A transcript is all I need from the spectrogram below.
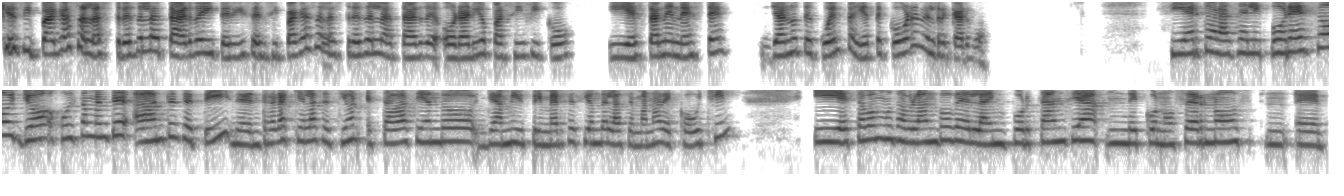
que si pagas a las 3 de la tarde y te dicen, si pagas a las 3 de la tarde, horario pacífico, y están en este, ya no te cuenta, ya te cobran el recargo. Cierto, Araceli. Por eso yo justamente antes de ti, de entrar aquí a la sesión, estaba haciendo ya mi primer sesión de la semana de coaching y estábamos hablando de la importancia de conocernos mm, eh,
